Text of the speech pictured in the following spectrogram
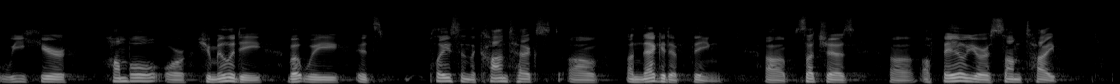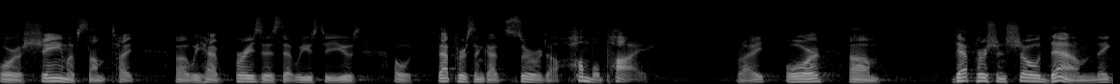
we hear humble or humility, but we, it's placed in the context of a negative thing, uh, such as uh, a failure of some type or a shame of some type. Uh, we have phrases that we used to use. Oh, that person got served a humble pie, right? Or um, that person showed them, they,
